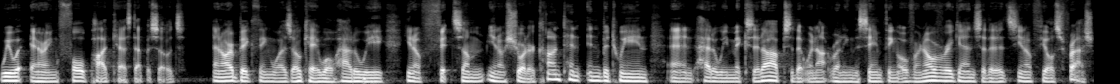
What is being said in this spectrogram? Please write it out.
we were airing full podcast episodes. And our big thing was, okay, well, how do we, you know, fit some, you know, shorter content in between and how do we mix it up so that we're not running the same thing over and over again so that it's, you know, feels fresh.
